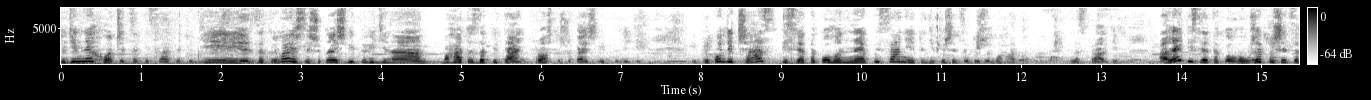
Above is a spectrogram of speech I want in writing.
тоді не хочеться писати. Тоді закриваєшся і шукаєш відповіді на багато запитань, просто шукаєш відповіді. І приходить час після такого неписання, і тоді пишеться дуже багато. Насправді. Але після такого вже пишеться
